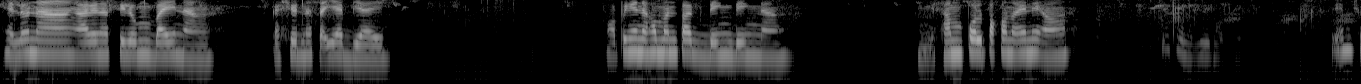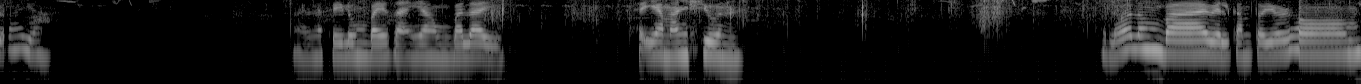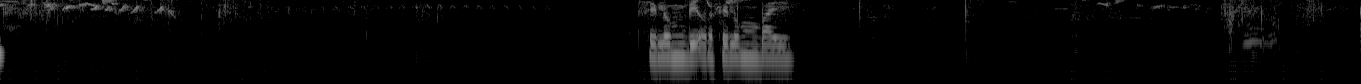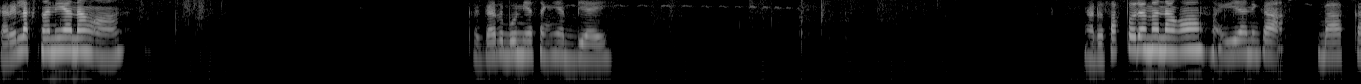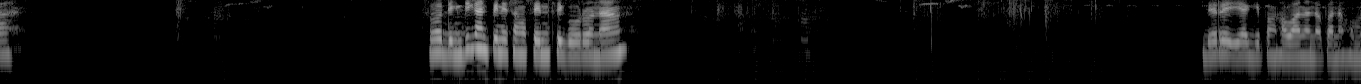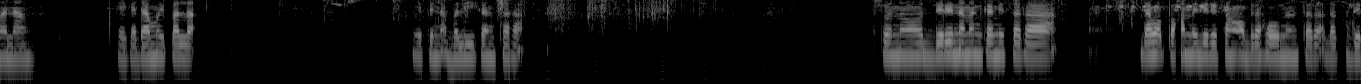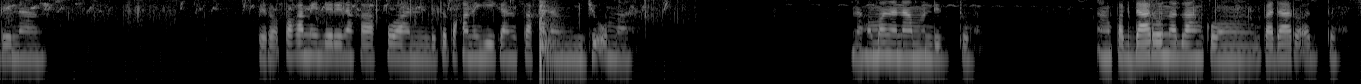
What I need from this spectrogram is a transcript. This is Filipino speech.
Hello nang, ari na si Lumbay nang. Kasyod na sa iyabiyay. Mga pininahuman pag ding ding nang. Sample pa ko na ini oh. Si M. Churayan. Ari na si sa iyang balay. Sa iya mansion. Hello Lumbay, welcome to your home. Si Lumbi or si Lumbay. Ka-relax na niya nang oh. Kagarbo niya sang iyabiyay. Nga do sakto naman nang oh. Iyan ni ka baka. So dingdingan pinisang sin siguro nang Dire iya gipang hawanan na panahumanang. Kay kadamoy pala. Iya pinabalikan sara. Sunod, dire naman kami sara. Damo pa kami dire sang obrahonon sara lat dire na. Pero pa kami dire nakakuan. Dito pa kami gikan sa kanang Juuma. Nahuman na namon dito. Ang pagdaro na lang kung padaro adto.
